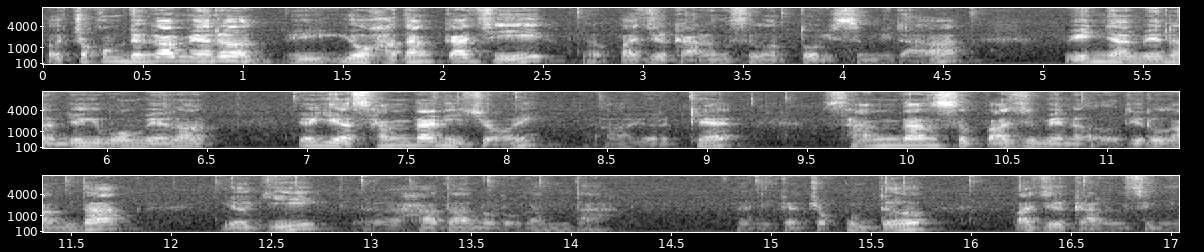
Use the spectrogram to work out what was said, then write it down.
어, 조금 더 가면은 이, 요 하단까지 어, 빠질 가능성은 또 있습니다. 왜냐하면은 여기 보면은 여기가 상단이죠. 아, 이렇게 상단서 빠지면 어디로 간다? 여기 어, 하단으로 간다. 그러니까 조금 더 빠질 가능성이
